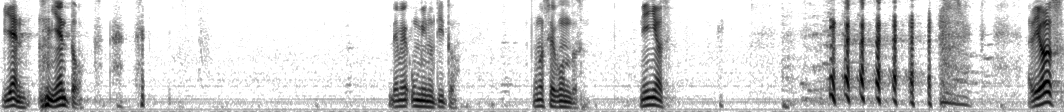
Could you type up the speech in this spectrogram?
bien, miento. Deme un minutito, unos segundos. Niños. Adiós.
